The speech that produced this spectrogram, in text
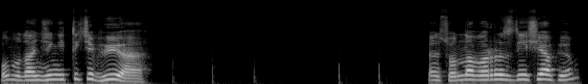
Oğlum bu dungeon gittikçe büyüyor ha. Ben sonuna varırız diye şey yapıyorum.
